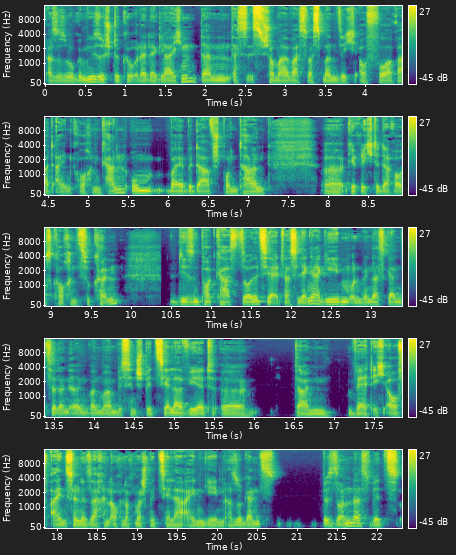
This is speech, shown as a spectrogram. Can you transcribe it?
also so Gemüsestücke oder dergleichen, dann das ist schon mal was, was man sich auf Vorrat einkochen kann, um bei Bedarf spontan äh, Gerichte daraus kochen zu können. Diesen Podcast soll es ja etwas länger geben und wenn das Ganze dann irgendwann mal ein bisschen spezieller wird, äh, dann werde ich auf einzelne Sachen auch nochmal spezieller eingehen. Also ganz besonders wird's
